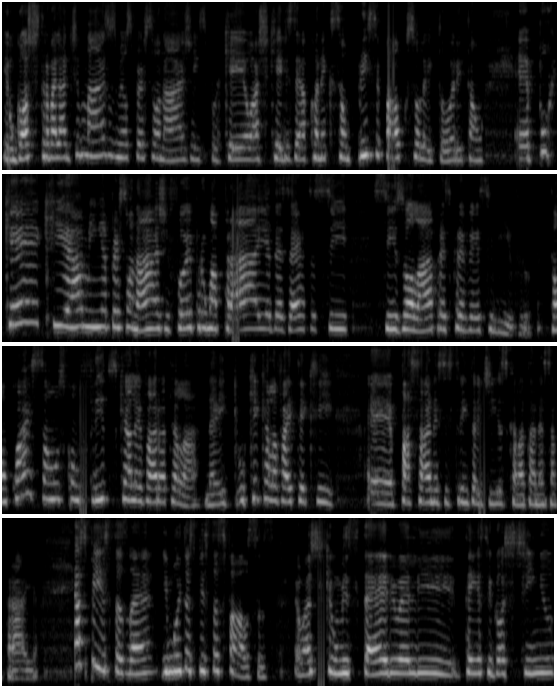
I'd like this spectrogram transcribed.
eu gosto de trabalhar demais os meus personagens, porque eu acho que eles é a conexão principal com o seu leitor. Então, é, por que, que a minha personagem foi para uma praia deserta se, se isolar para escrever esse livro? Então, quais são os conflitos que a levaram até lá? Né? E o que, que ela vai ter que é, passar nesses 30 dias que ela está nessa praia? as pistas, né? E muitas pistas falsas. Eu acho que o mistério ele tem esse gostinho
